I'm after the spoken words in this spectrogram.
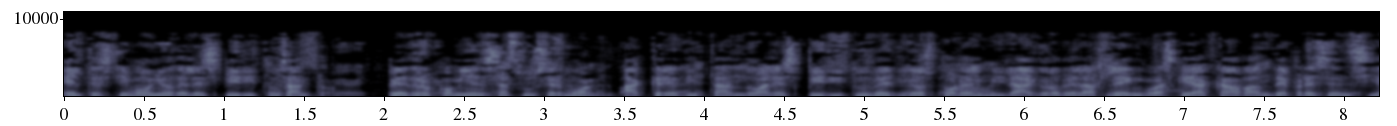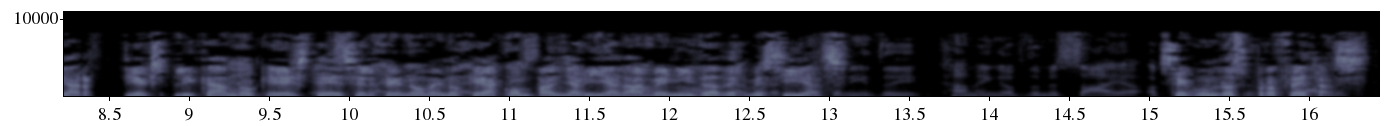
el testimonio del Espíritu Santo. Pedro comienza su sermón, acreditando al Espíritu de Dios por el milagro de las lenguas que acaban de presenciar, y explicando que este es el fenómeno que acompañaría la venida del Mesías. Según los profetas,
